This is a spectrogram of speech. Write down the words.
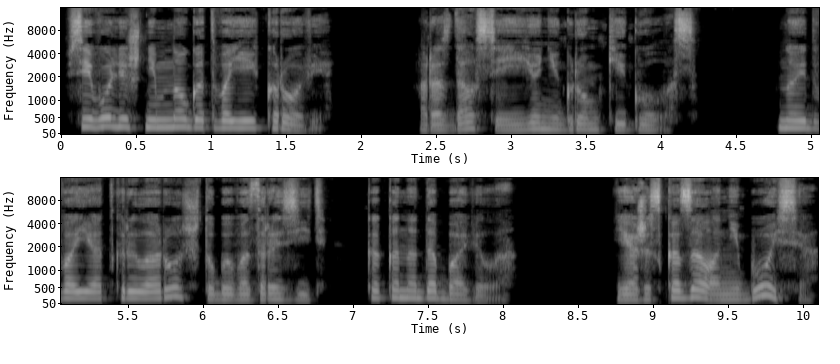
всего лишь немного твоей крови. Раздался ее негромкий голос. Но едва я открыла рот, чтобы возразить, как она добавила. Я же сказала, не бойся.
